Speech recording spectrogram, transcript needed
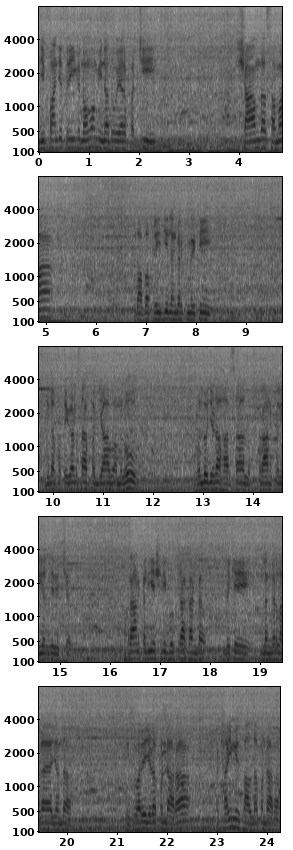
ਹਾਂਜੀ 5 ਤਰੀਕ 9ਵਾਂ ਮਹੀਨਾ 2025 ਸ਼ਾਮ ਦਾ ਸਮਾਂ ਬਾਬਾ ਫਰੀਦ ਜੀ ਲੰਗਰ ਕਮੇਟੀ, ਜ਼ਿਲ੍ਹਾ ਫਤਿਹਗੜ੍ਹ ਸਾਹਿਬ, ਪੰਜਾਬ ਅਮਲੋ ਵੱਲੋਂ ਜਿਹੜਾ ਹਰ ਸਾਲ ਪ੍ਰਾਨ ਕਲੀਅਰ ਦੇ ਵਿੱਚ, ਪ੍ਰਾਨ ਕਲੀਅਰ ਸ਼੍ਰੀ ਉੱਤਰਾਖੰਡ ਵਿਖੇ ਲੰਗਰ ਲਗਾਇਆ ਜਾਂਦਾ। ਇਸ ਬਾਰੇ ਜਿਹੜਾ ਭੰਡਾਰਾ 28ਵੇਂ ਸਾਲ ਦਾ ਭੰਡਾਰਾ,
